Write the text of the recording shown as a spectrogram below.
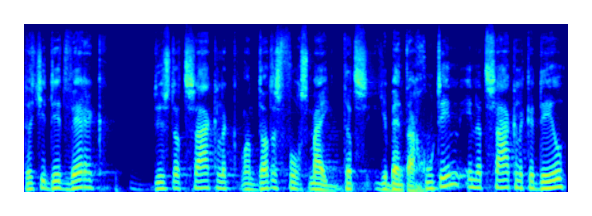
dat je dit werk. Dus dat zakelijk, want dat is volgens mij, dat je bent daar goed in, in het zakelijke deel.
